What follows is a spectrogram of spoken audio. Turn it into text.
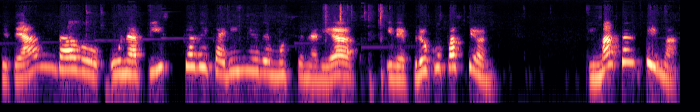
que te han dado una pizca de cariño y de emocionalidad y de preocupación, y más encima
